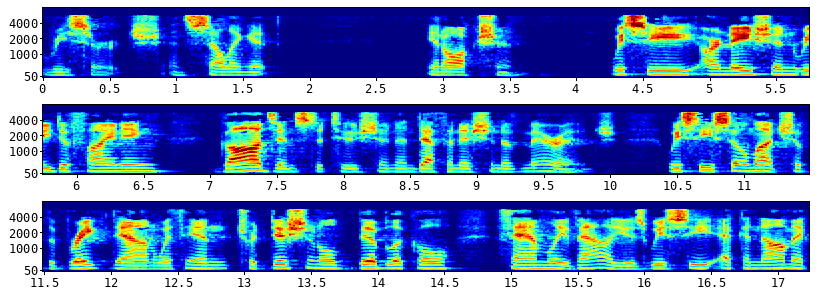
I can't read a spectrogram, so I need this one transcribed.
research and selling it in auction? We see our nation redefining God's institution and definition of marriage. We see so much of the breakdown within traditional biblical family values. We see economic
